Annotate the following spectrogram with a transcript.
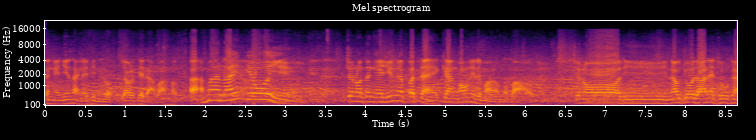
တငယ်ချင်းဆိုင်လေးဖြစ်နေတော့ရောက်ခဲ့တာပါဟုတ်အမှန်တိုင်းပြောရင်ကျွန်တော်တငယ်ချင်းနဲ့ပတ်သက်ရင်ကံကောင်းနေတယ်မှာတော့မပါဘူးကျွန်တော်ဒီနောက်ကျောသားနဲ့ထိုးခံ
